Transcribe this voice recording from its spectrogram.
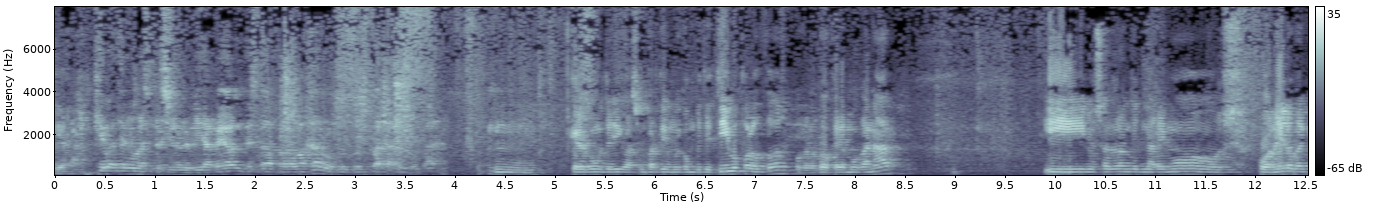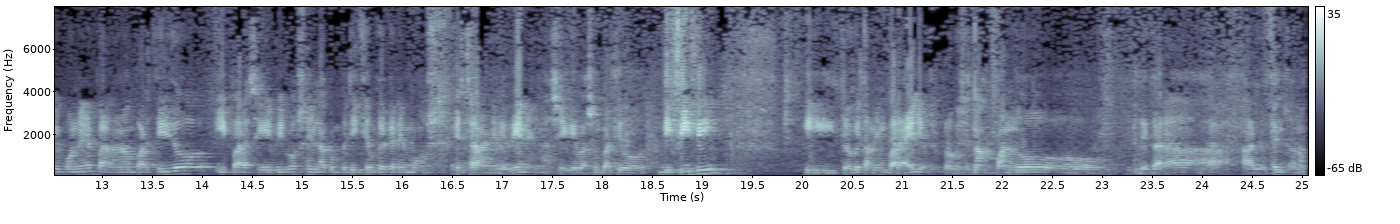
Villarreal. ¿Qué va a tener más presión, el Villarreal que está para bajar o vosotros para Europa? Mm, creo que como te digo, es un partido muy competitivo por los dos, porque los dos queremos ganar. Y nosotros intentaremos poner lo que hay que poner para ganar un partido y para seguir vivos en la competición que queremos estar el año que viene. Así que va a ser un partido difícil y creo que también para ellos, porque se están jugando de cara al descenso, ¿no?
